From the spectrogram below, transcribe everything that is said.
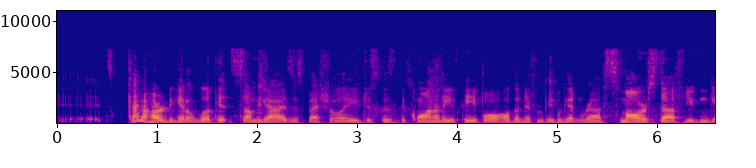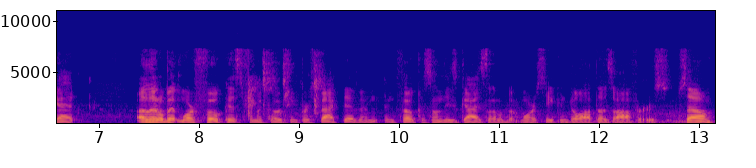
it's kind of hard to get a look at some guys, especially just because the quantity of people, all the different people getting reps. Smaller stuff, you can get a little bit more focused from a coaching perspective and, and focus on these guys a little bit more so you can dole out those offers. So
